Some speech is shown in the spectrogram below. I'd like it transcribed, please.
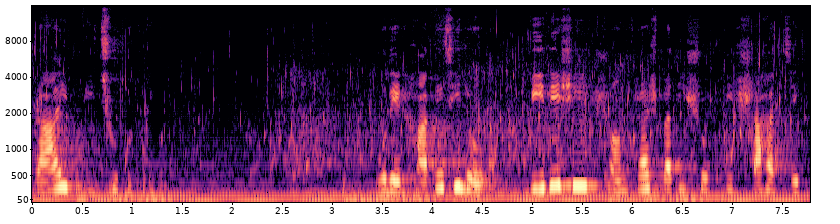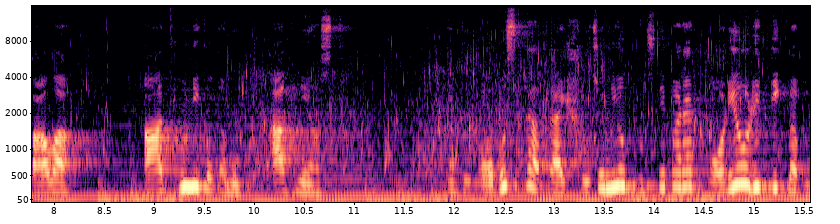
প্রায় পিছু করতে হলো। ওদের হাতে ছিল বিদেশি সন্ত্রাসবাদী শক্তির সাহায্যে পাওয়া আধুনিকতম আগ্নেয়াস্ত্র। কিন্তু অবস্থা প্রায় শোচনীয় বুঝতে পারার পরেও ঋত্বিকবাবু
